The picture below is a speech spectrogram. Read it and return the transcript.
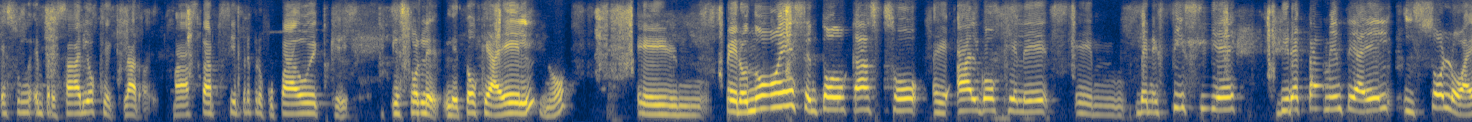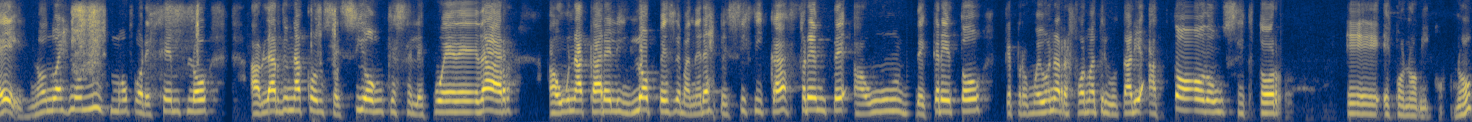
es, un empresario que, claro, va a estar siempre preocupado de que eso le, toque a él, ¿no? Eh, pero no es en todo caso eh, algo que le em, beneficie directamente a él y solo a él, ¿no? No es lo mismo, por ejemplo, hablar de una concesión que se le puede dar a una Karelin López de manera específica frente a un decreto que promueve una reforma tributaria a todo un sector eh, económico, ¿no?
